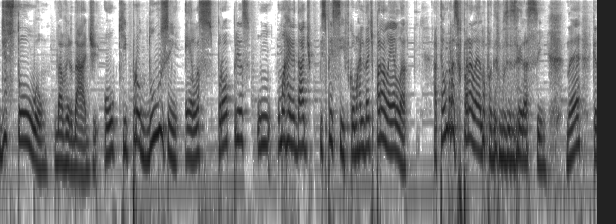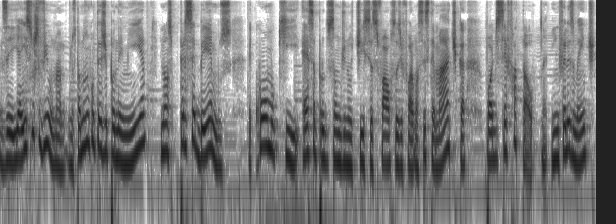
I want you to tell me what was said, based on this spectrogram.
destoam da verdade ou que produzem elas próprias um, uma realidade específica, uma realidade paralela. Até um Brasil paralelo, podemos dizer assim, né? Quer dizer, e aí isso a gente viu, nós estamos num contexto de pandemia e nós percebemos é como que essa produção de notícias falsas de forma sistemática pode ser fatal. Né? Infelizmente,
